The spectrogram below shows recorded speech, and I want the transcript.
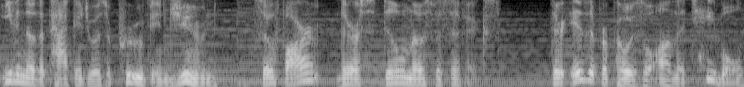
Even though the package was approved in June, so far there are still no specifics. There is a proposal on the table,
